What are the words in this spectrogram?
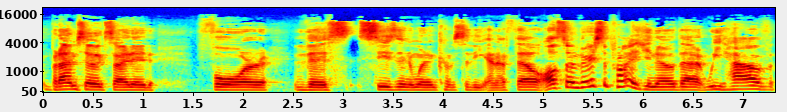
But I'm so excited for this season when it comes to the NFL. Also, I'm very surprised, you know, that we have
